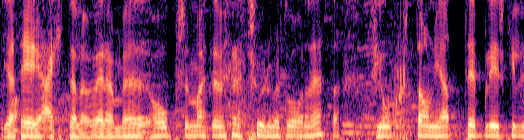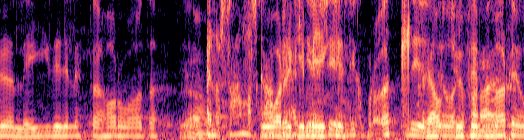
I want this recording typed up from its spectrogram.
Já, þeir ætti alveg að vera með hóp sem ætti að vera tvunum er tóra þetta. 14 jattefli, skilir leiði til þetta að horfa á þetta. Já. en að sama Skora skapi ekki held ég að sé líka bara öll liðin þegar þú ert að 35 fara- mörk. þegar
